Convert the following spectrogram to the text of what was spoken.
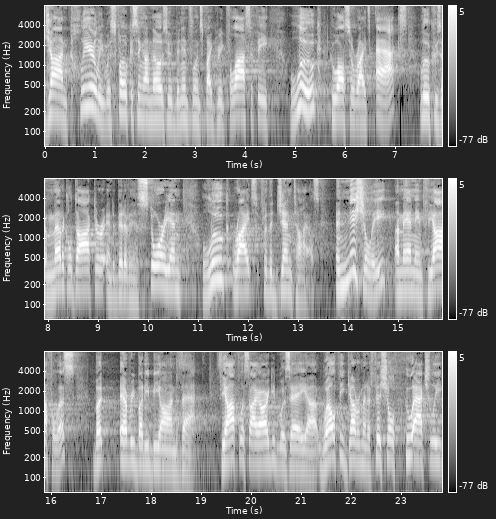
John clearly was focusing on those who had been influenced by Greek philosophy. Luke, who also writes Acts, Luke, who's a medical doctor and a bit of a historian, Luke writes for the Gentiles initially a man named Theophilus, but everybody beyond that. Theophilus, I argued, was a uh, wealthy government official who actually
